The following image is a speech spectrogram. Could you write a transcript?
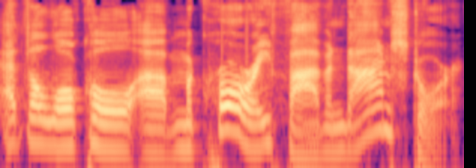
at the local uh, McCrory five and dime store.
